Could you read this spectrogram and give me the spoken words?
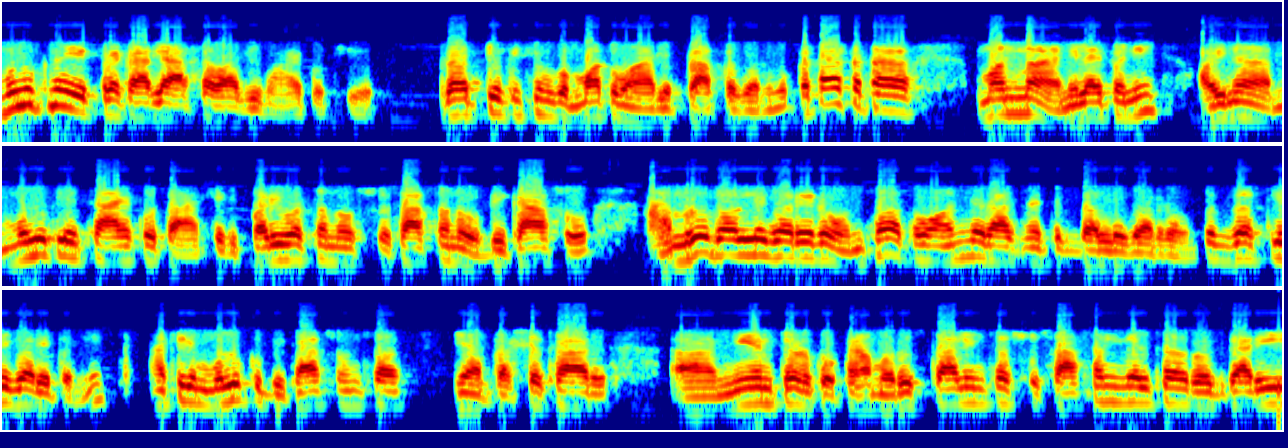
मुलुक नै एक प्रकारले आशावादी भएको थियो। र त्यो किसिमको मत उहाँहरूले प्राप्त गर्नुभयो। कता कता मनमा हामीलाई पनि होइन मुलुकले चाहेको त आखिर परिवर्तन हो सुशासन हो विकास हो हाम्रो दलले गरेर हुन्छ अथवा अन्य राजनैतिक दलले गरेर हुन्छ जसले गरे पनि आखिर मुलुकको विकास हुन्छ यहाँ भ्रष्टाचार नियन्त्रणको कामहरू चालिन्छ सुशासन मिल्छ रोजगारी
